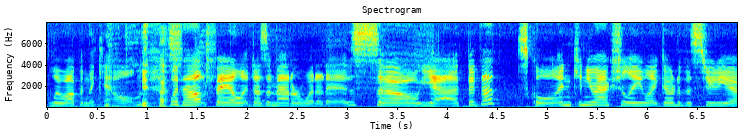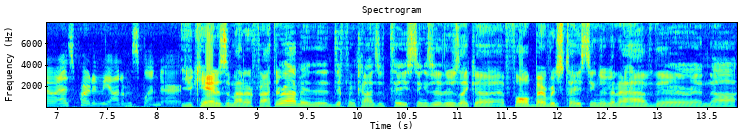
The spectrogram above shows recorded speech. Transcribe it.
blew up in the kiln. Yes. Without fail, it doesn't matter what it is. So, yeah, but that's cool. And can you actually, like, go to the studio as part of the Autumn Splendor? You can, as a matter of fact. They're having uh, different kinds of tastings. There's like a, a fall beverage tasting. tasting they're going to have there, and, uh,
